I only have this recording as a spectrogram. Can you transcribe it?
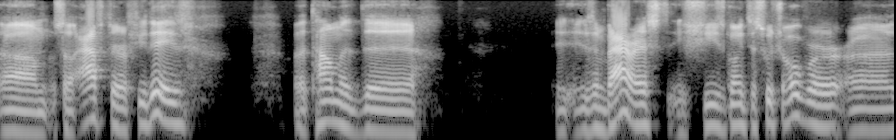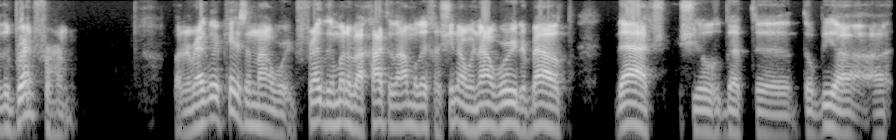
Um, so after a few days, the Talmud uh, is embarrassed. She's going to switch over uh, the bread for him. But in a regular case, I'm not worried. We're not worried about that. She'll that uh, there'll be a, a,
